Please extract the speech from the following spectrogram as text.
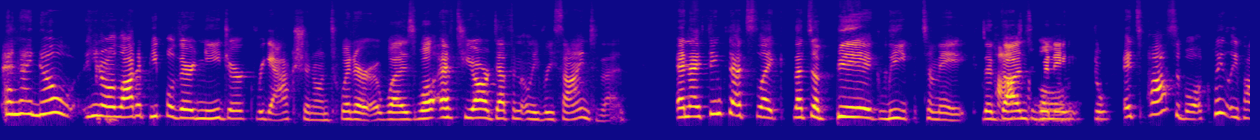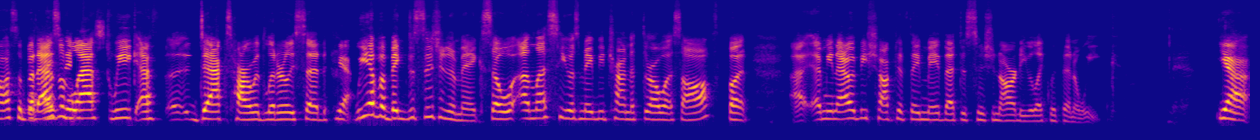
And I know, you know, a lot of people their knee jerk reaction on Twitter was, well, FTR definitely resigned then. And I think that's like that's a big leap to make. The Gunns winning, it's possible, completely possible. But as I of think- last week, F- uh, Dax Harwood literally said, "Yeah, we have a big decision to make." So unless he was maybe trying to throw us off, but I, I mean, I would be shocked if they made that decision already like within a week. Yeah,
